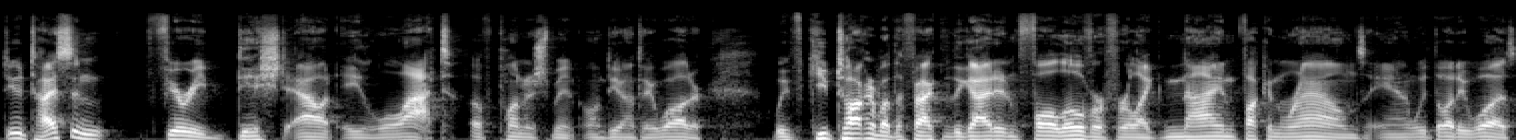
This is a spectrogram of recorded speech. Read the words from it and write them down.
dude, Tyson Fury dished out a lot of punishment on Deontay Wilder. We keep talking about the fact that the guy didn't fall over for like nine fucking rounds, and we thought he was.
